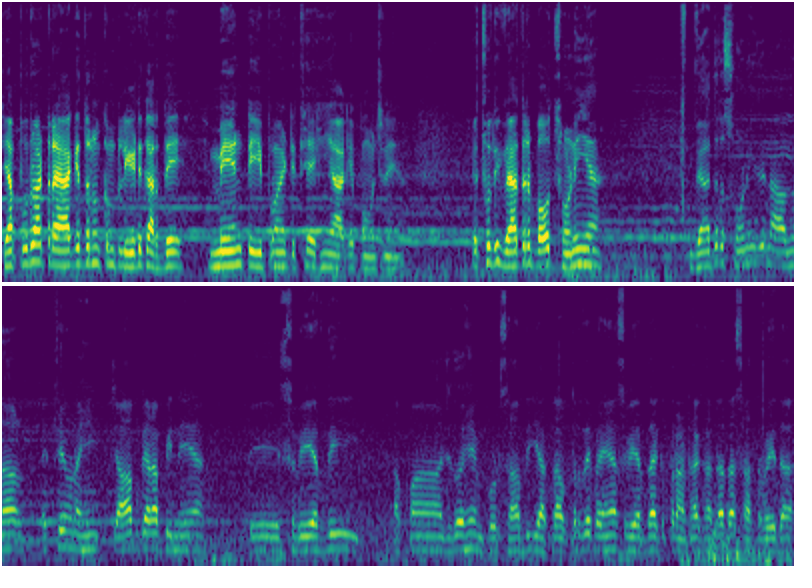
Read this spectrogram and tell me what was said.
ਤੇ ਆ ਪੂਰਾ ਟਰੈਕ ਇੱਧਰ ਨੂੰ ਕੰਪਲੀਟ ਕਰਦੇ ਮੇਨ ਟੀ ਪੁਆਇੰਟ ਇੱਥੇ ਅਸੀਂ ਆ ਕੇ ਪਹੁੰਚਨੇ ਆ ਇੱਥੋਂ ਦੀ ਵੈਦਰ ਬਹੁਤ ਸੋਹਣੀ ਆ। ਵੈਦਰ ਸੋਹਣੀ ਦੇ ਨਾਲ ਨਾਲ ਇੱਥੇ ਹੁਣ ਅਸੀਂ ਚਾਹ ਵਗੈਰਾ ਪੀਨੇ ਆ ਤੇ ਸਵੇਰ ਦੀ ਆਪਾਂ ਜਦੋਂ ਹੇਮਕੋਟ ਸਾਹਿਬ ਦੀ ਯਾਤਰਾ ਉਤਰਦੇ ਪਏ ਆ ਸਵੇਰ ਦਾ ਇੱਕ ਪਰਾਂਠਾ ਖਾਦਾ ਦਾ 7 ਵਜੇ ਦਾ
